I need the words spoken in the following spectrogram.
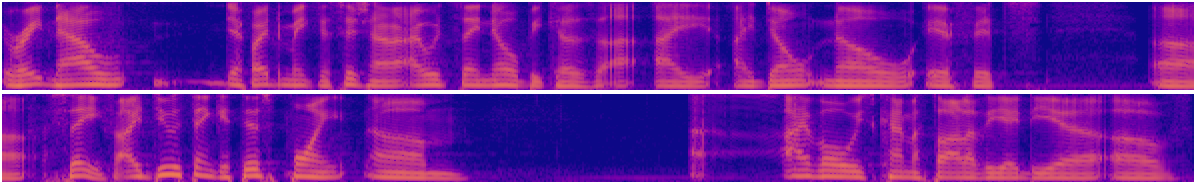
right now, if I had to make a decision, I, I would say no because I, I, I don't know if it's uh, safe. I do think at this point, um, I, I've always kind of thought of the idea of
